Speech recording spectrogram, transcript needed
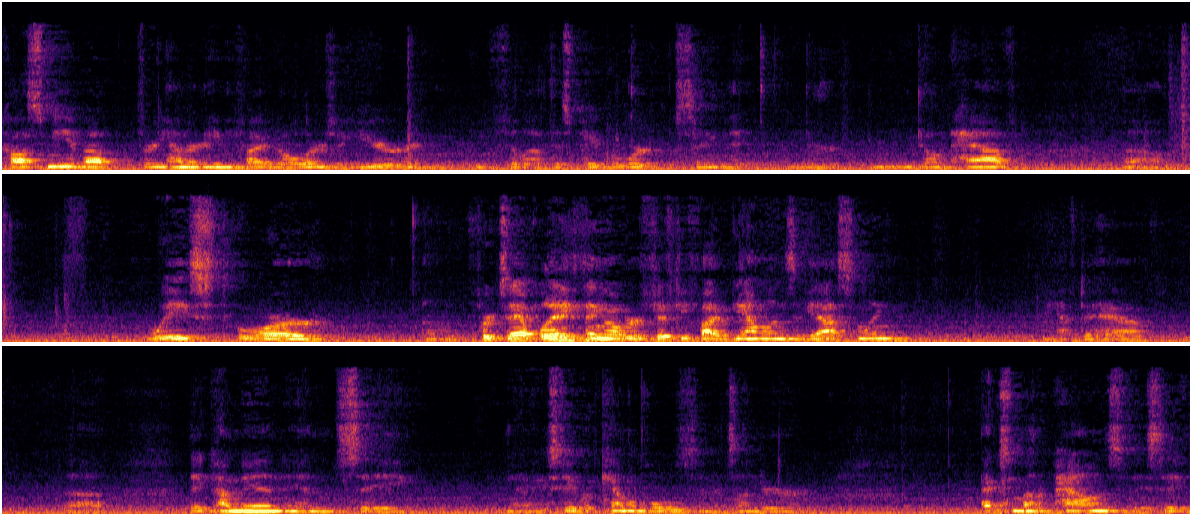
costs me about $385 a year, and you fill out this paperwork saying that you're, you don't have uh, waste or, uh, for example, anything over 55 gallons of gasoline, you have to have. Uh, They come in and say, you know, you stay with chemicals and it's under X amount of pounds, they say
